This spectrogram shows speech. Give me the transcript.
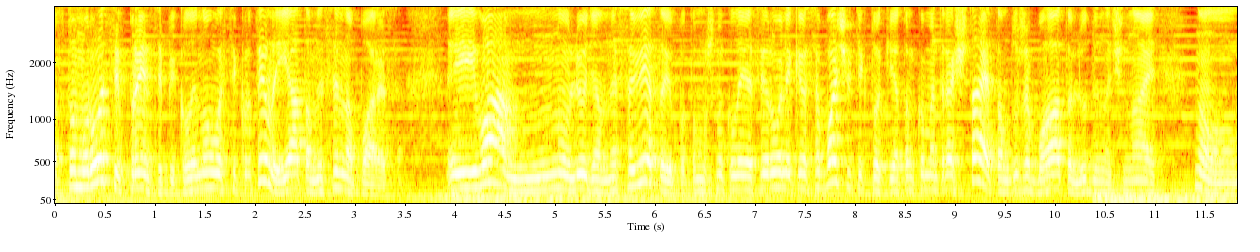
в тому році, в принципі, коли новості крутили, я там не сильно парився. І вам, ну, людям не советую, тому що ну, коли я ці ролики все бачу в Тіктокі, я там в коментарях читаю, там дуже багато люди починають, ну.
